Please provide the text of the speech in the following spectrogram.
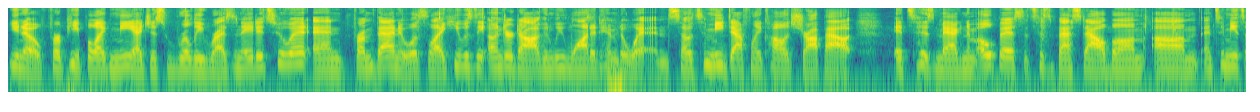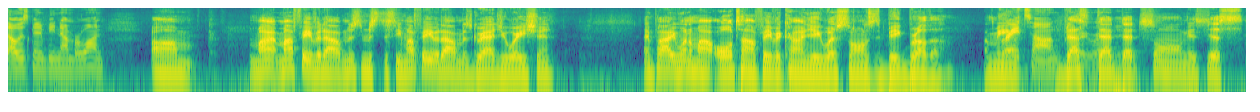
you know, for people like me, I just really resonated to it. And from then, it was like he was the underdog and we wanted him to win. So to me, definitely College Dropout. It's his magnum opus, it's his best album. Um, and to me, it's always going to be number one. my my favorite album. This is Mister Cee. My favorite album is Graduation, and probably one of my all time favorite Kanye West songs is Big Brother. I mean, Great song. That's that that song is just.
